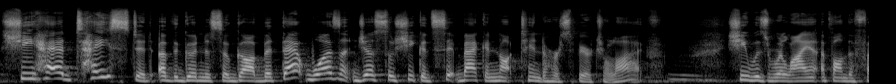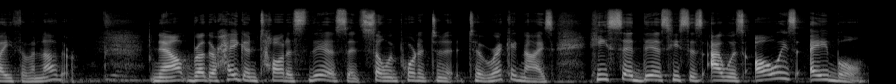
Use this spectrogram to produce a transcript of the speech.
she had tasted of the goodness of God, but that wasn't just so she could sit back and not tend to her spiritual life. She was reliant upon the faith of another. Now, Brother Hagin taught us this, and it's so important to, to recognize. He said this He says, I was always able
